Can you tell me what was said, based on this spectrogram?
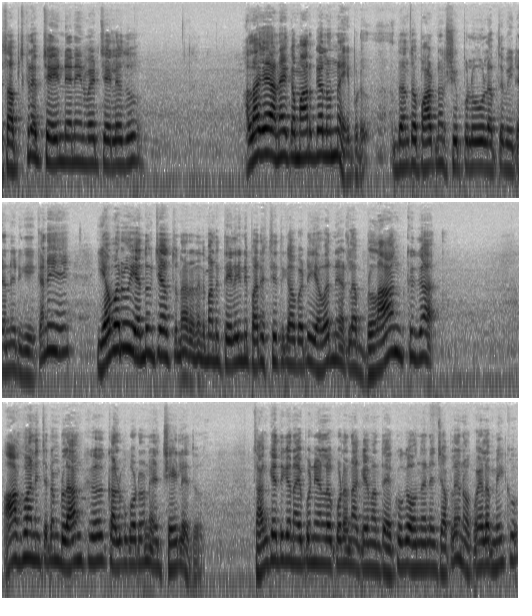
సబ్స్క్రైబ్ చేయండి అని ఇన్వైట్ చేయలేదు. అలాగే అనేక మార్గాలు ఉన్నాయి ఇప్పుడు. దాంతో పార్ట్నర్షిప్లు లేకపోతే వీటన్నిటికీ. కానీ ఎవరు ఎందుకు చేస్తున్నారు అనేది మనకు తెలియని పరిస్థితి కాబట్టి ఎవరిని అట్లా బ్లాంక్గా ఆహ్వానించడం బ్లాంక్ కలుపుకోవడం నేను చేయలేదు. సాంకేతిక నైపుణ్యంలో కూడా నాకేమంత ఎక్కువగా ఉందని నేను చెప్పలేను. ఒకవేళ మీకు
